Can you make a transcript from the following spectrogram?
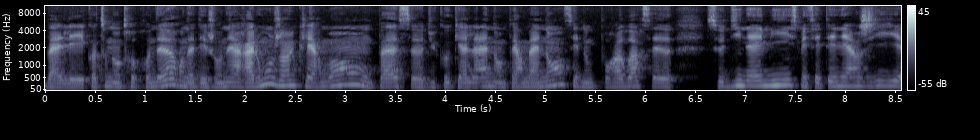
bah, quand on est entrepreneur, on a des journées à rallonge, hein, clairement. On passe du coq à en permanence. Et donc, pour avoir ce, dynamisme et cette énergie,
